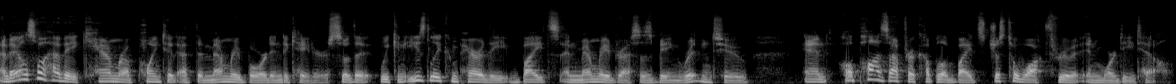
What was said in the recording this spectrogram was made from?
And I also have a camera pointed at the memory board indicator so that we can easily compare the bytes and memory addresses being written to, and I'll pause after a couple of bytes just to walk through it in more detail.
